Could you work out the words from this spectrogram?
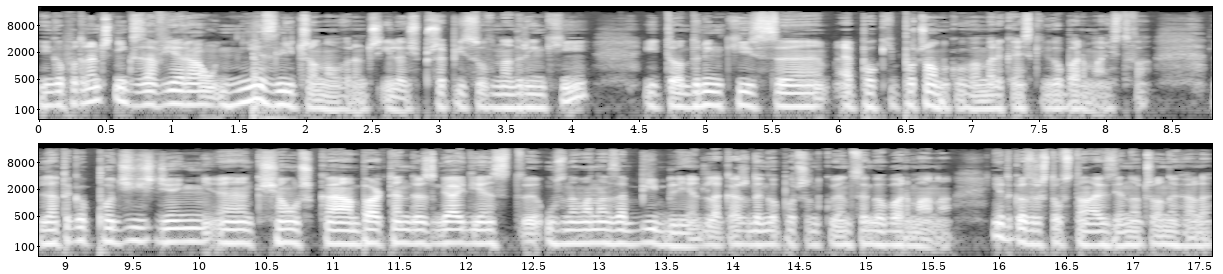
Jego podręcznik zawierał niezliczoną wręcz ilość przepisów na drinki i to drinki z epoki początków amerykańskiego barmaństwa. Dlatego po dziś dzień e, książka Bartender's Guide jest uznawana za Biblię dla każdego początkującego barmana. Nie tylko zresztą w Stanach Zjednoczonych, ale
